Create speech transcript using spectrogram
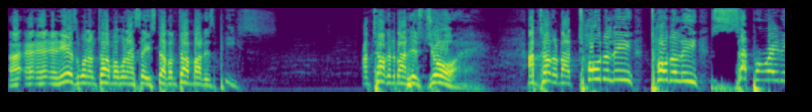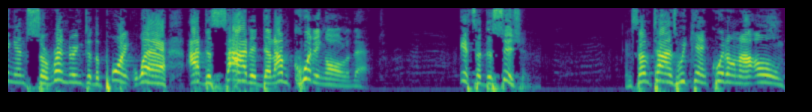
Uh, and, and here's what I'm talking about when I say stuff I'm talking about his peace, I'm talking about his joy. I'm talking about totally, totally separating and surrendering to the point where I decided that I'm quitting all of that. It's a decision. And sometimes we can't quit on our own.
